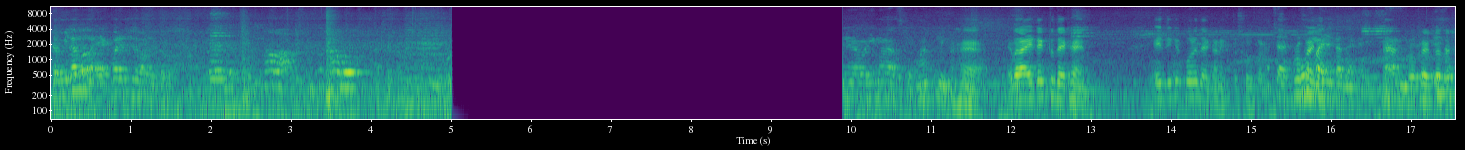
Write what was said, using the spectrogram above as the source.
হ্যাঁ মিলাবো না একবারে নিলে ভালো আচ্ছা হ্যাঁ এবার আইটা একটু দেখেন। এইদিকে করে দেখান একটু শো করেন। আচ্ছা প্রোফাইল প্রোফাইলটা দেখাই? হ্যাঁ, প্রোফাইলটা দেখ-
